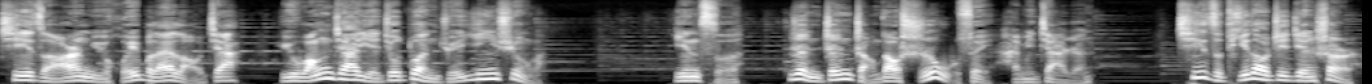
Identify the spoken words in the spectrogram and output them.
妻子儿女回不来老家，与王家也就断绝音讯了。因此，认真长到十五岁还没嫁人。妻子提到这件事儿，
